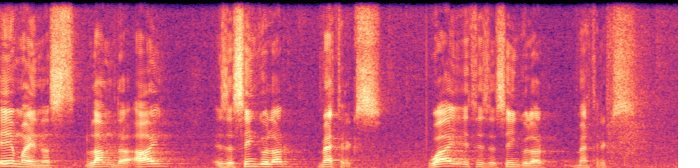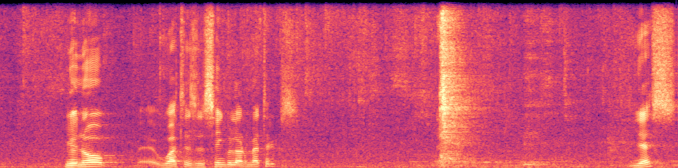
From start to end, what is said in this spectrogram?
A minus lambda I is a singular matrix. Why it is a singular matrix? You know uh, what is a singular matrix? Yes?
